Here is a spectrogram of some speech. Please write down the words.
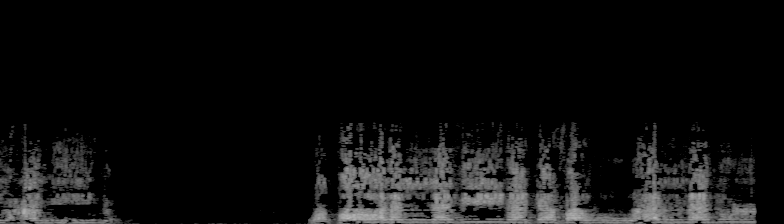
الحميد. وقال الذين كفروا هل ندلكم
